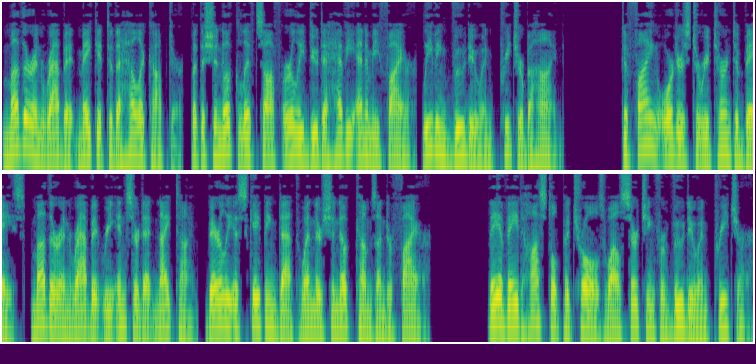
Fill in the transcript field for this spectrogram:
Mother and Rabbit make it to the helicopter, but the Chinook lifts off early due to heavy enemy fire, leaving Voodoo and Preacher behind. Defying orders to return to base, Mother and Rabbit reinsert at nighttime, barely escaping death when their Chinook comes under fire. They evade hostile patrols while searching for Voodoo and Preacher.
